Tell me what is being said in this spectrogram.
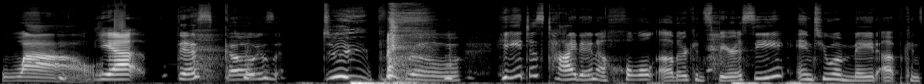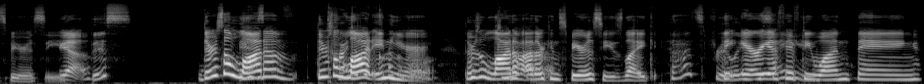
wow. Yeah. This goes deep, bro. he just tied in a whole other conspiracy into a made up conspiracy. Yeah. This There's a lot of there's a lot in here. There's a lot of other conspiracies like that's really the Area insane. 51 thing,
